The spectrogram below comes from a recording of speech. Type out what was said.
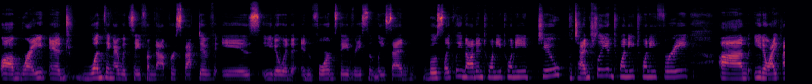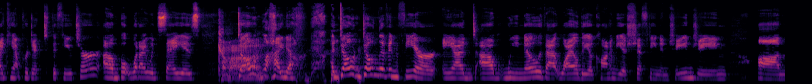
Um, right. And one thing I would say from that perspective is, you know, in, in Forbes, they had recently said most likely not in 2022, potentially in 2023. Um, you know, I, I can't predict the future. Um, but what I would say is, come on, don't, I know, don't, don't live in fear. And, um, we know that while the economy is shifting and changing, um,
